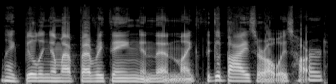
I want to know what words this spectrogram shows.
like building them up everything, and then like the goodbyes are always hard.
